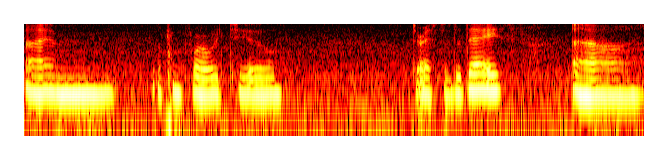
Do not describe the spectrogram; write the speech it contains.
I'm looking forward to the rest of the days. Uh,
